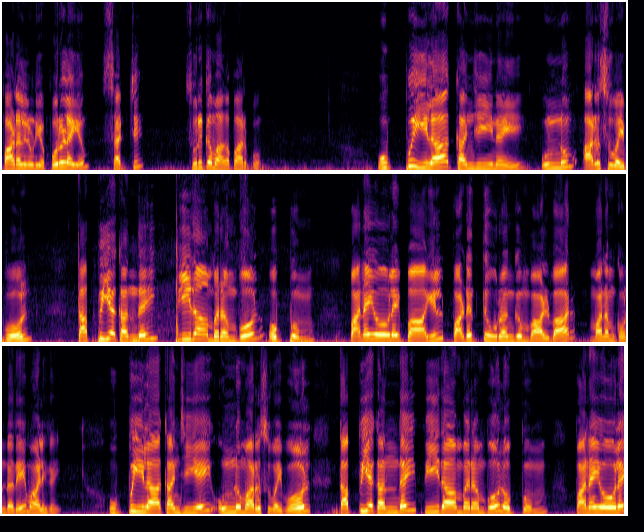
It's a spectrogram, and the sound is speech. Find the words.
பாடலினுடைய பொருளையும் சற்று சுருக்கமாக பார்ப்போம். உப்பு இலா கஞ்சியினை உண்ணும் அறுசுவை போல் தப்பிய கந்தை பீதாம்பரம் போல் ஒப்பும் பனையோலை பாயில் படுத்து உறங்கும் வாழ்வார் மனம் கொண்டதே மாளிகை. உப்பு இலா கஞ்சியை உண்ணும் அறுசுவை போல் தப்பிய கந்தை பீதாம்பரம் போல் ஒப்பும் பனையோலை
